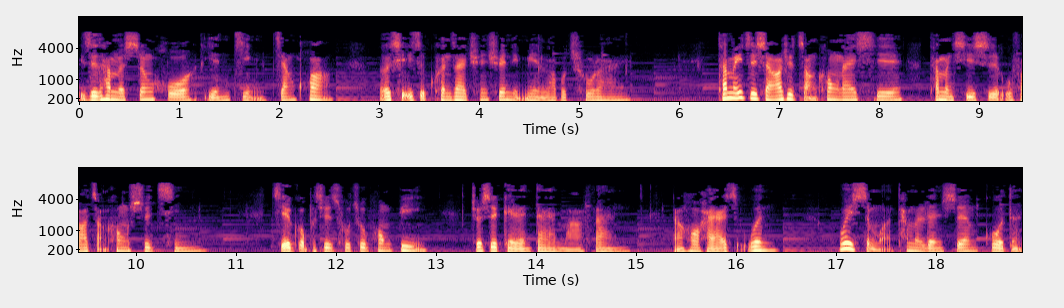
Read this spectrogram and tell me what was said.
以致他们生活严谨僵化，而且一直困在圈圈里面拉不出来。他们一直想要去掌控那些他们其实无法掌控事情，结果不是处处碰壁，就是给人带来麻烦，然后还一直问。为什么他们人生过得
